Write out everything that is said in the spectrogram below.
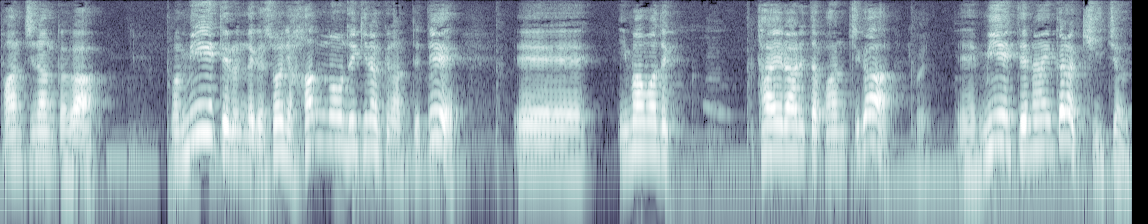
パンチなんかが、まあ、見えてるんだけどそれに反応できなくなってて、えー今まで耐えられたパンチが、はい。えー見えてないから効いちゃう。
